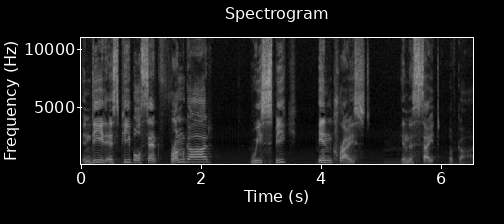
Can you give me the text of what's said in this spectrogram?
Indeed, as people sent from God, we speak in Christ in the sight of God.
